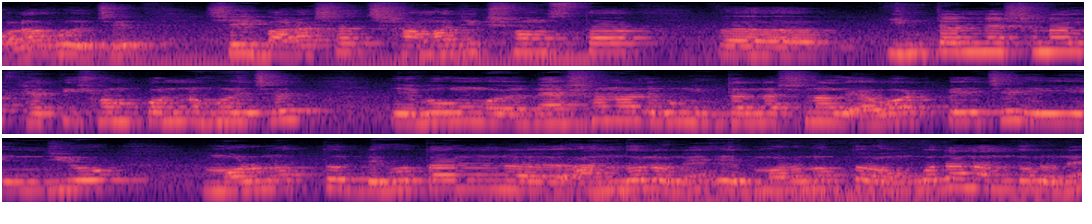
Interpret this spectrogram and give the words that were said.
বলা হয়েছে সেই বারাসাত সামাজিক সংস্থা ইন্টারন্যাশনাল খ্যাতি সম্পন্ন হয়েছে এবং ন্যাশনাল এবং ইন্টারন্যাশনাল অ্যাওয়ার্ড পেয়েছে এই এনজিও মরণোত্তর দেহদান আহ, আন্দোলনে এই মরণোত্তর অঙ্গদান আন্দোলনে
